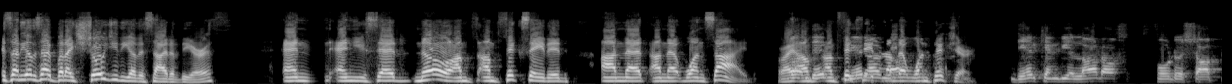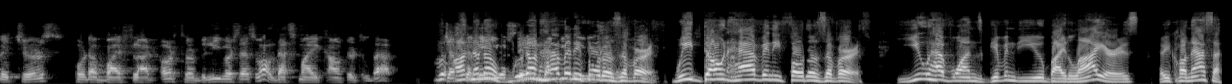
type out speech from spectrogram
It's on the other side, but I showed you the other side of the earth, and and you said no. I'm I'm fixated on that on that one side, right? Well, I'm, there- I'm fixated on lot- that one picture. There can be a lot of Photoshop pictures put up by flat earther believers as well. That's my counter to that. Uh, no, no, we don't have any photos of Earth. We don't have any photos of Earth. You have ones given to you by liars that you call NASA.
